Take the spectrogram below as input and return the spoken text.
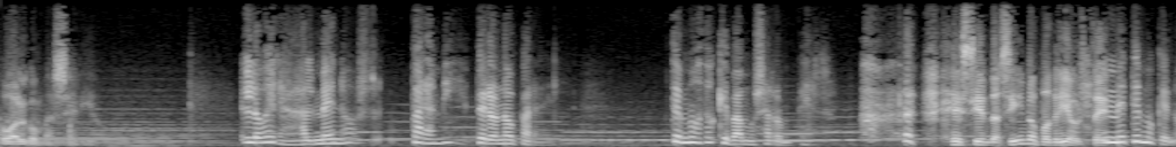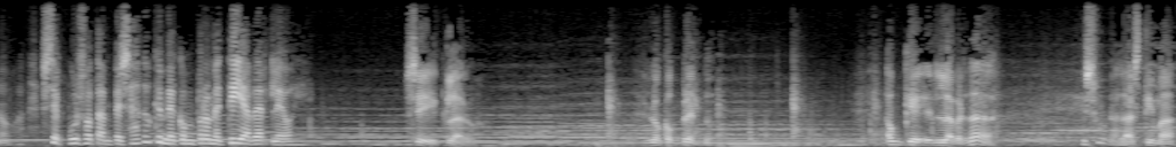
o algo más serio? Lo era, al menos, para mí, pero no para él. De modo que vamos a romper. Siendo así, ¿no podría usted...? Me temo que no. Se puso tan pesado que me comprometí a verle hoy. Sí, claro. Lo comprendo. Aunque, la verdad, es una lástima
